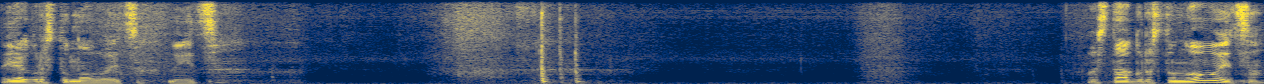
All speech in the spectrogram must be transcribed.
Як розтановується, дивіться. Ось так розтановується.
